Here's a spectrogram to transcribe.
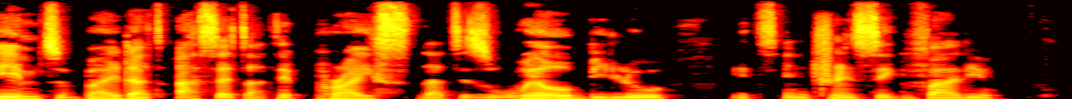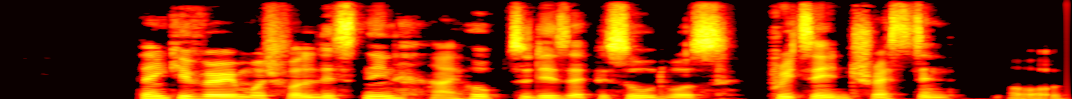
aim to buy that asset at a price that is well below its intrinsic value. Thank you very much for listening. I hope today's episode was pretty interesting or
